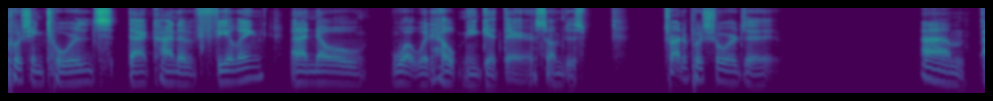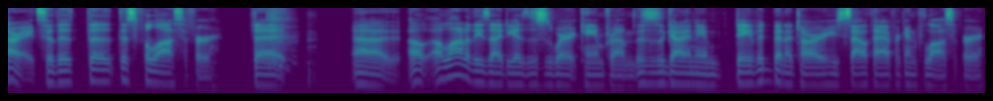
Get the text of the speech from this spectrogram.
pushing towards that kind of feeling and I know what would help me get there. So I'm just trying to push towards it. Um, all right. So the the this philosopher that uh a, a lot of these ideas this is where it came from. This is a guy named David Benatar. He's South African philosopher.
